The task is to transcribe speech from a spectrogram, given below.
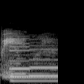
beat.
